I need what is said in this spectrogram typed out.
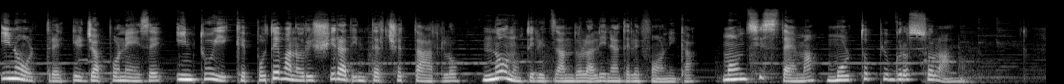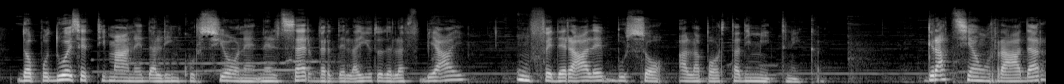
Inoltre il giapponese intuì che potevano riuscire ad intercettarlo non utilizzando la linea telefonica, ma un sistema molto più grossolano. Dopo due settimane dall'incursione nel server dell'aiuto dell'FBI, un federale bussò alla porta di Mitnick. Grazie a un radar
